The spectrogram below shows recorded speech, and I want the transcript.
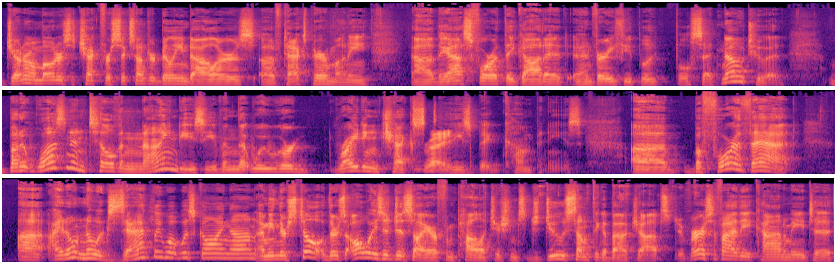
General Motors a check for six hundred billion dollars of taxpayer money. Uh, they asked for it, they got it, and very few people said no to it. But it wasn't until the '90s even that we were writing checks right. to these big companies. Uh, before that, uh, I don't know exactly what was going on. I mean, there's still there's always a desire from politicians to do something about jobs, to diversify the economy, to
